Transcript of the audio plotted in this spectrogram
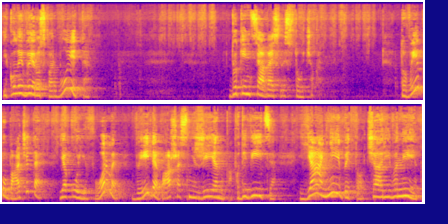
І коли ви розфарбуєте до кінця весь листочок, то ви побачите, якої форми вийде ваша сніжинка. Подивіться, я нібито чарівник.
